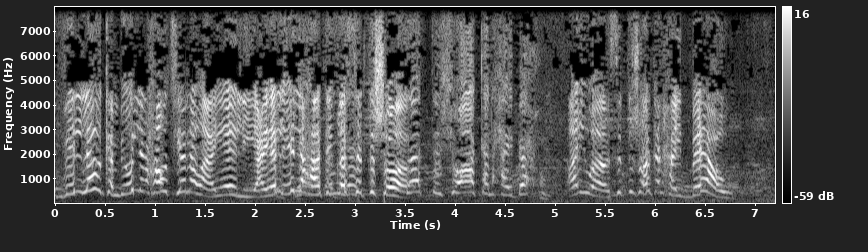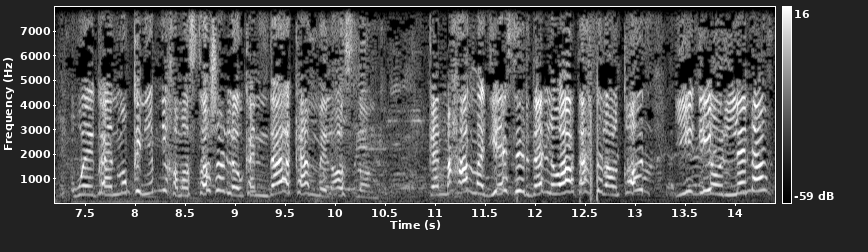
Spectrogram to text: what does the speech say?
فيلا كان بيقول لي أنا هقعد فيها أنا وعيالي. عيالي إيه اللي هتملى الست شقق. ست شقق كان هيبيعهم. أيوه ست شقق كان هيتباعوا. وكان ممكن يبني 15 لو كان ده كمل أصلا. كان محمد ياسر ده اللي وقع تحت الأنقاض يجي يقول لنا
